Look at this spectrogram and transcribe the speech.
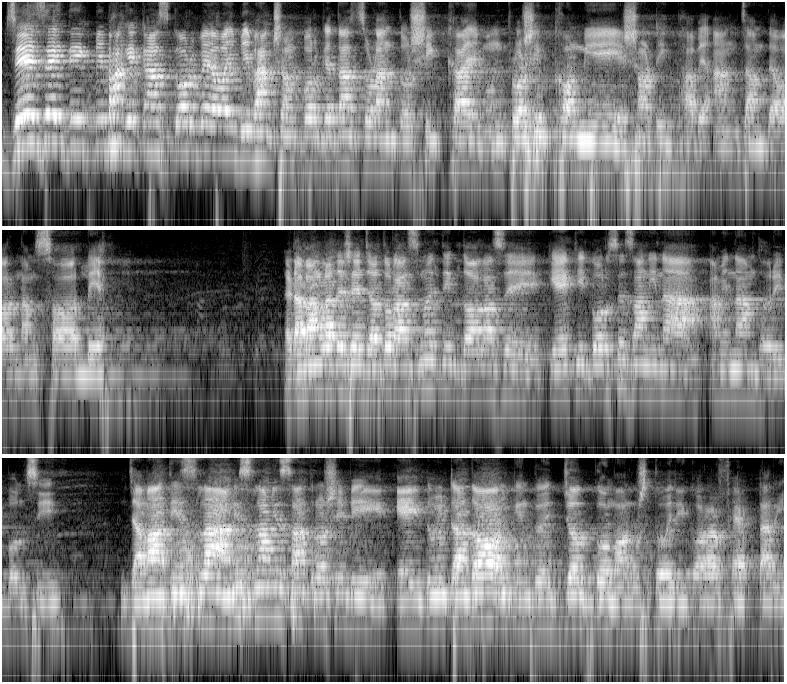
যে যে দিক বিভাগে কাজ করবে, ওই বিভাগ সম্পর্কে তার চূড়ান্ত শিক্ষা এবং প্রশিক্ষণ নিয়ে সঠিকভাবে আঞ্জাম দেওয়ার নাম সলেহ। এটা বাংলাদেশে যত রাজনৈতিক দল আছে, কে কি করছে জানি না, আমি নাম ধরে বলছি। জামাত ইসলাম, ইসলামী ছাত্র শিবির, এই দুইটা দল কিন্তু যোগ্য মানুষ তৈরি করার ফ্যাক্টরি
